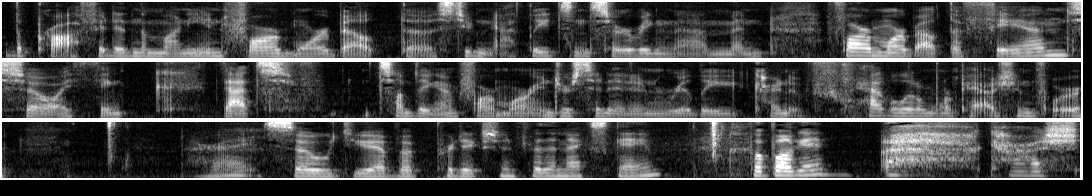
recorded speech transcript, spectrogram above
the profit and the money and far more about the student athletes and serving them and far more about the fans. So I think that's something I'm far more interested in and really kind of have a little more passion for. All right. So, do you have a prediction for the next game? Football game? Gosh,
